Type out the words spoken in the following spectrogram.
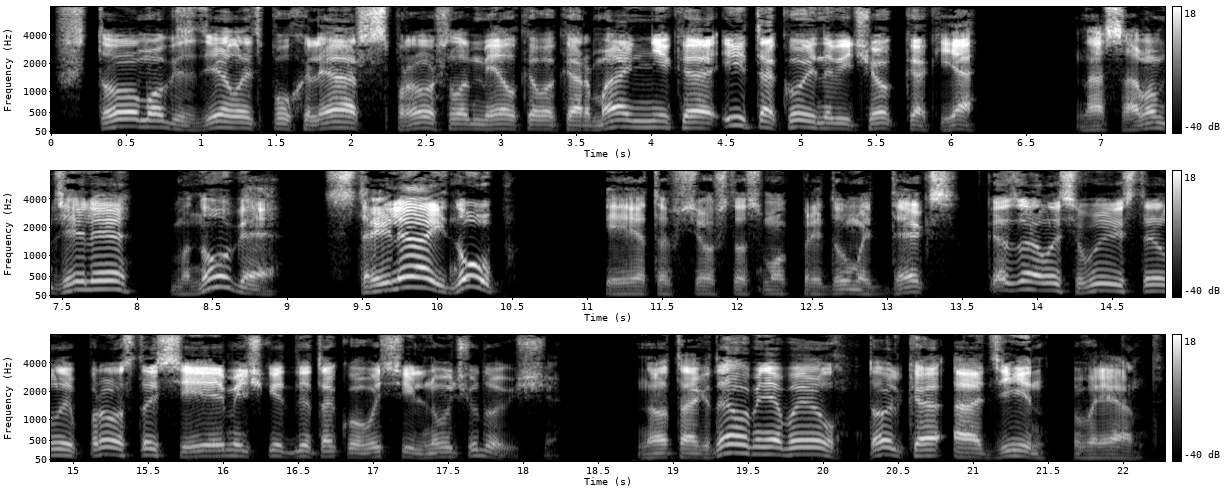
Что мог сделать пухляж с прошлым мелкого карманника и такой новичок, как я? На самом деле, Многое. Стреляй, нуб!» И это все, что смог придумать Декс, казалось, выстрелы просто семечки для такого сильного чудовища. Но тогда у меня был только один вариант.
